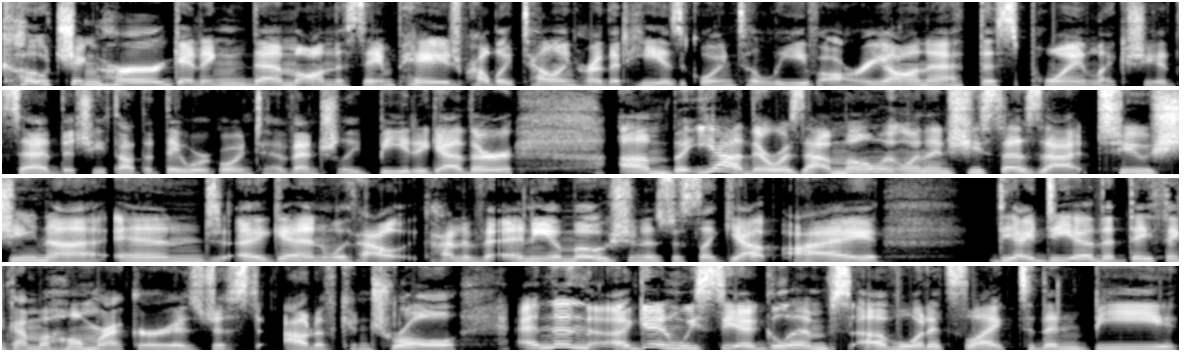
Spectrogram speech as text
coaching her, getting them on the same page. Probably telling her that he is going to leave Ariana at this point, like she had said that she thought that they were going to eventually be together. Um, but yeah, there was that moment when then she says that to Scheana, and again, without kind of any emotion, is just like, "Yep, I." The idea that they think I'm a homewrecker is just out of control. And then again, we see a glimpse of what it's like to then be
